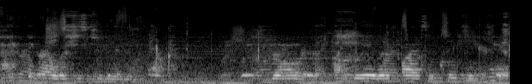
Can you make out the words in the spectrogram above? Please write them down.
gotta figure out what she's keeping in there. Stronger. I'll be able to find some clues in here.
